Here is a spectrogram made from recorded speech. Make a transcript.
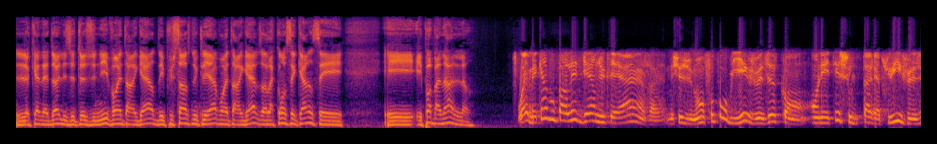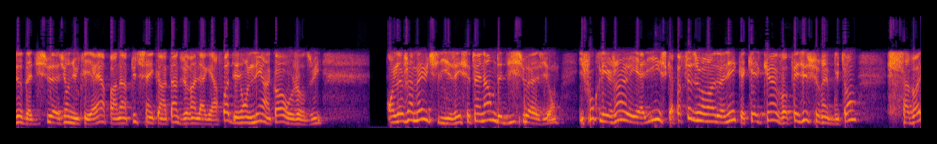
le Canada, les États-Unis vont être en guerre, des puissances nucléaires vont être en guerre. Dire, la conséquence est, est, est pas banale. Là. Oui, mais quand vous parlez de guerre nucléaire, euh, M. Dumont, faut pas oublier, je veux dire qu'on on a été sous le parapluie, je veux dire, de la dissuasion nucléaire pendant plus de 50 ans durant la guerre froide, et on l'est encore aujourd'hui. On l'a jamais utilisé. C'est un arme de dissuasion. Il faut que les gens réalisent qu'à partir du moment donné que quelqu'un va peser sur un bouton, ça va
